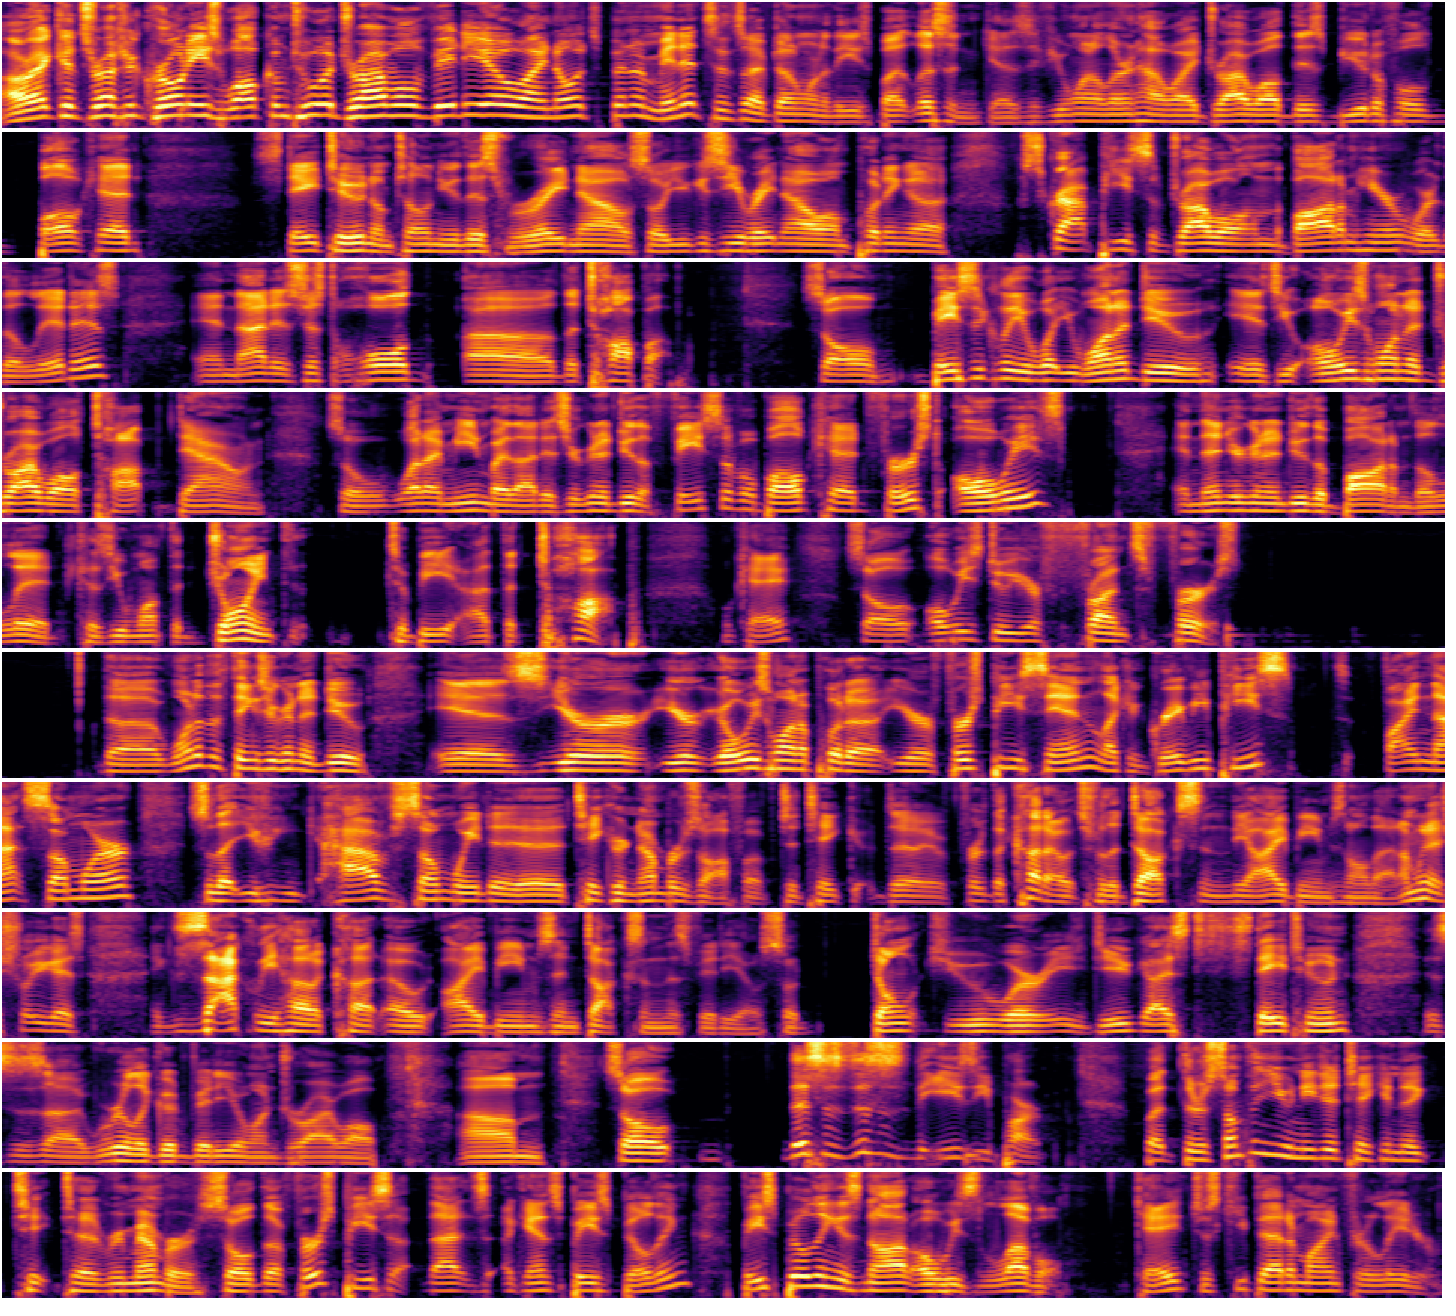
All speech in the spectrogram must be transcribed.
All right, construction cronies, welcome to a drywall video. I know it's been a minute since I've done one of these, but listen, guys, if you want to learn how I drywall this beautiful bulkhead, stay tuned. I'm telling you this right now. So you can see right now I'm putting a scrap piece of drywall on the bottom here where the lid is, and that is just to hold uh, the top up. So basically what you want to do is you always want to drywall top down. So what I mean by that is you're going to do the face of a bulkhead first always and then you're going to do the bottom, the lid, because you want the joint to be at the top. Okay, so always do your fronts first. The one of the things you're going to do is you're, you're you always want to put a your first piece in like a gravy piece. Find that somewhere so that you can have some way to take your numbers off of to take the for the cutouts for the ducts and the I beams and all that. I'm going to show you guys exactly how to cut out I beams and ducts in this video. So don't you worry. Do you guys stay tuned? This is a really good video on drywall. Um, so this is this is the easy part, but there's something you need to take into to, to remember. So the first piece that's against base building, base building is not always level. Okay, just keep that in mind for later.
